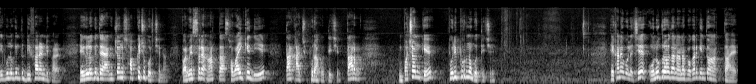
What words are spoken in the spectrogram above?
এগুলো কিন্তু ডিফারেন্ট ডিফারেন্ট এগুলো কিন্তু একজন সব কিছু করছে না। পরমেশ্বরের আত্মা সবাইকে দিয়ে তার কাজ পুরা করতেছে। তার বচনকে পরিপূর্ণ করতেছে। এখানে বলেছে অনুগ্রহ দান নানা প্রকার কিন্তু আত্মা এক।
